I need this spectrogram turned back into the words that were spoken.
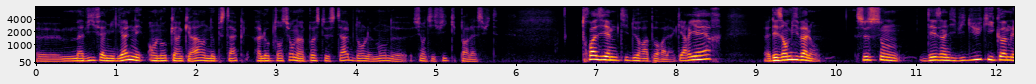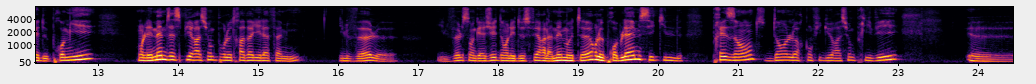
euh, ma vie familiale n'est en aucun cas un obstacle à l'obtention d'un poste stable dans le monde scientifique par la suite. Troisième type de rapport à la carrière, euh, des ambivalents. Ce sont des individus qui, comme les deux premiers, ont les mêmes aspirations pour le travail et la famille. Ils veulent ils veulent s'engager dans les deux sphères à la même hauteur. Le problème, c'est qu'ils présentent dans leur configuration privée euh,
